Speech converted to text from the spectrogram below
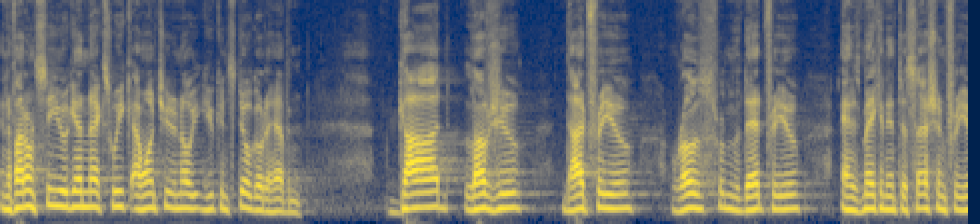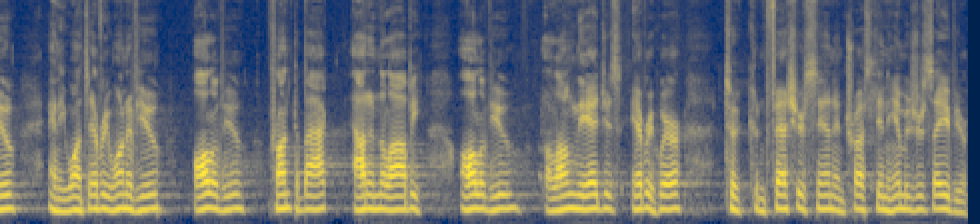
And if I don't see you again next week, I want you to know you can still go to heaven. God loves you, died for you, rose from the dead for you, and is making intercession for you. And He wants every one of you, all of you, front to back, out in the lobby, all of you, along the edges, everywhere, to confess your sin and trust in Him as your Savior.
